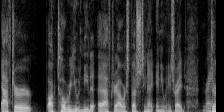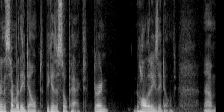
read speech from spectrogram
after October you would need an after hour specialty night anyways, right? Right. During the summer they don't because it's so packed. During holidays they don't. Um,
